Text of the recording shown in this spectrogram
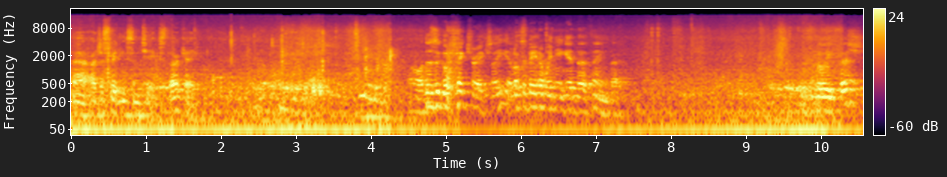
Uh, I'm just reading some text. Okay. Oh, this is a good picture actually. It looks better when you get the thing, but is Louis Fish.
